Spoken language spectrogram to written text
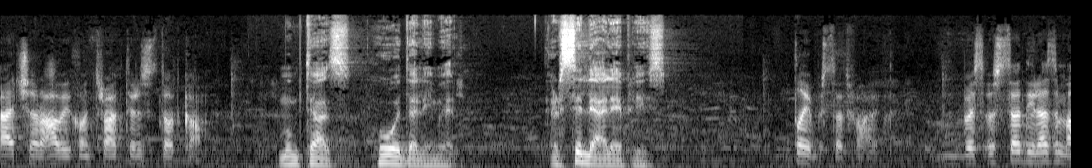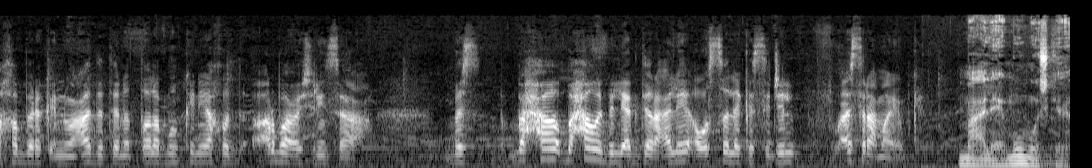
at شرعاوي contractors.com ممتاز هو ده الإيميل. ارسل لي عليه please طيب أستاذ فهد. بس أستاذي لازم أخبرك إنه عادة الطلب ممكن ياخذ 24 ساعة. بس بحاول, بحاول باللي أقدر عليه أوصل لك السجل أسرع ما يمكن. ما عليه مو مشكلة.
